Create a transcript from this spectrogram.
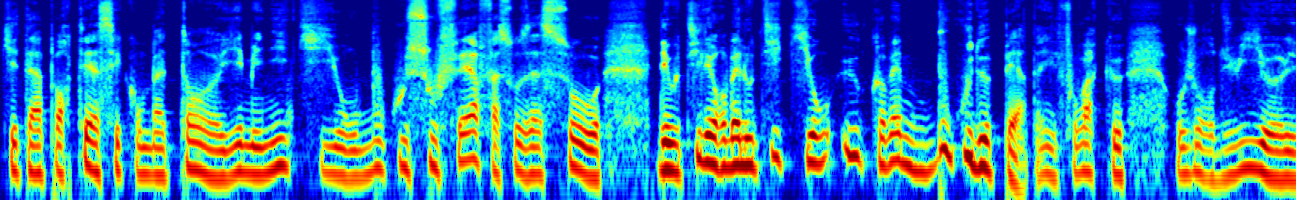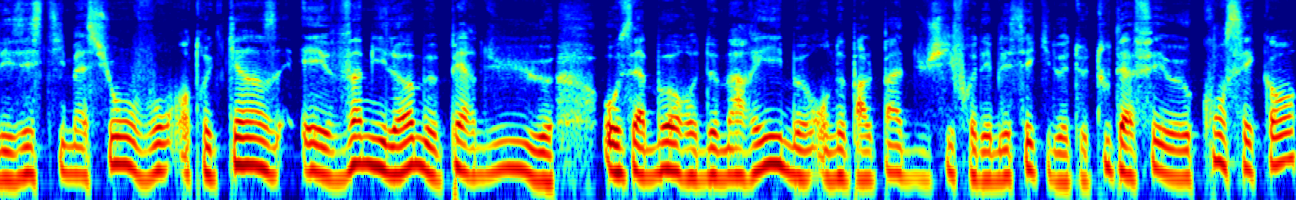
qui est apportée à ces combattants euh, yéménites qui ont beaucoup souffert face aux assauts des outils, les rebelles outils qui ont eu quand même beaucoup de pertes. Hein. Il faut voir que aujourd'hui euh, les estimations vont entre 15 et 20 000 hommes perdus euh, aux abords de Marib. On ne parle pas du chiffre des blessés qui doit être tout à fait conséquent.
